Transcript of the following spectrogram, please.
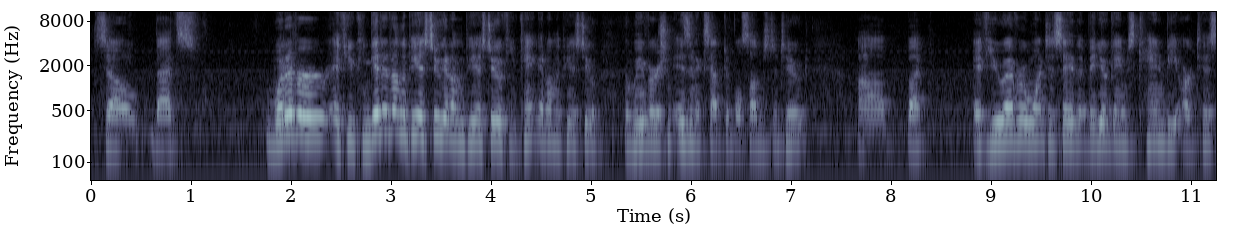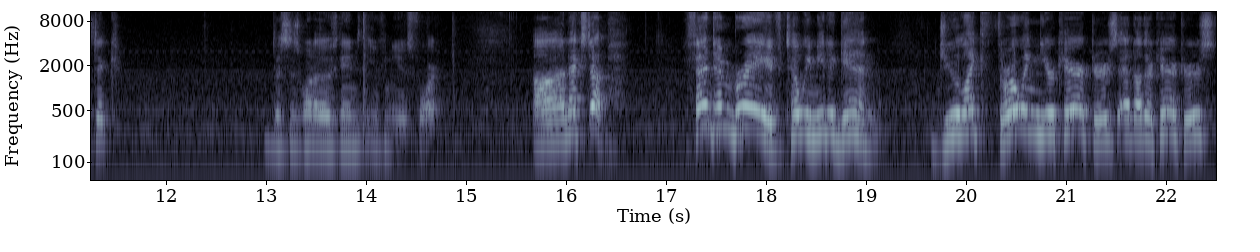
So that's whatever. If you can get it on the PS2, get on the PS2. If you can't get on the PS2, the Wii version is an acceptable substitute. Uh, but if you ever want to say that video games can be artistic, this is one of those games that you can use for it. Uh, next up, Phantom Brave, Till We Meet Again. Do you like throwing your characters at other characters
